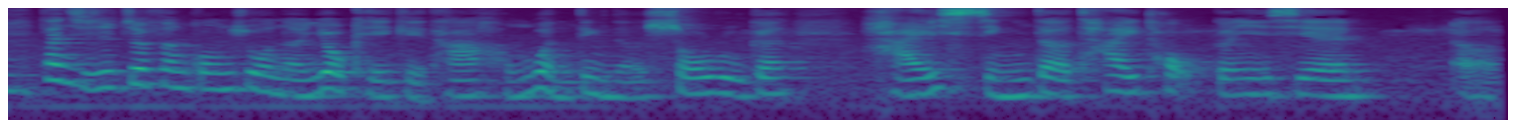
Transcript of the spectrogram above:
嗯但其实这份工作呢，又可以给他很稳定的收入跟还行的 title 跟一些呃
